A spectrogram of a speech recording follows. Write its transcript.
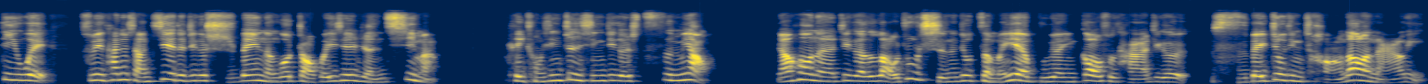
地位，所以他就想借着这个石碑能够找回一些人气嘛，可以重新振兴这个寺庙。然后呢，这个老住持呢就怎么也不愿意告诉他这个石碑究竟藏到了哪里。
